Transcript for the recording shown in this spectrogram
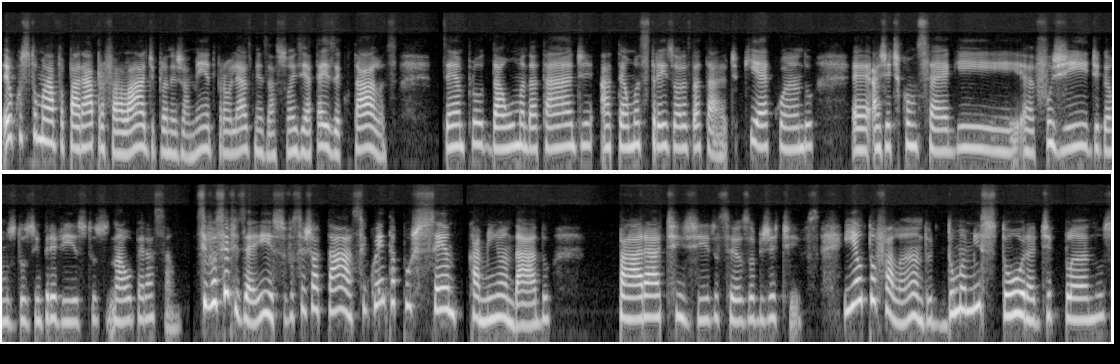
Eu costumava parar para falar de planejamento, para olhar as minhas ações e até executá-las, exemplo, da uma da tarde até umas três horas da tarde, que é quando é, a gente consegue é, fugir, digamos, dos imprevistos na operação. Se você fizer isso, você já está 50% caminho andado para atingir os seus objetivos. E eu estou falando de uma mistura de planos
